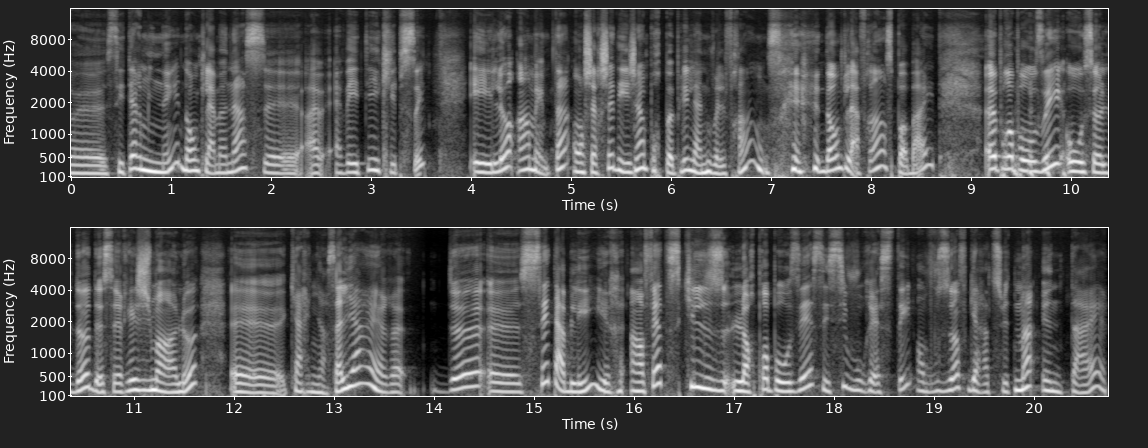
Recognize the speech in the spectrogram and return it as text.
euh, s'est terminée, donc la menace euh, a- avait été éclipsée. Et là, en même temps, on cherchait des gens pour peupler la Nouvelle-France. donc la France, pas bête, a proposé aux soldats de ce régiment-là, euh, Carignan-Salière, de euh, s'établir. En fait, ce qu'ils leur proposaient, c'est si vous restez, on vous offre gratuitement une terre.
